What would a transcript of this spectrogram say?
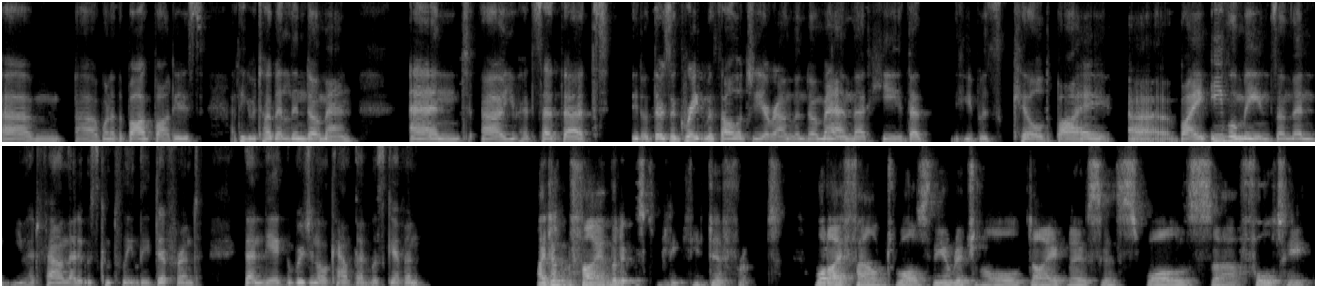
um, uh, one of the bog bodies. I think you were talking about Lindow Man. And uh, you had said that you know there's a great mythology around Lindow Man that he that he was killed by uh, by evil means, and then you had found that it was completely different than the original account that was given. I didn't find that it was completely different. What I found was the original diagnosis was uh, faulty.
